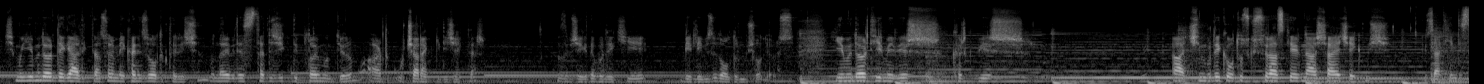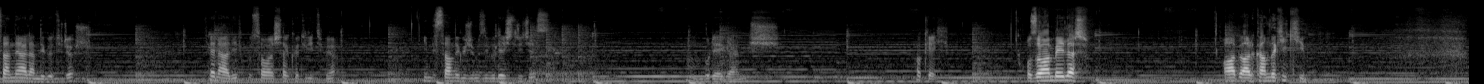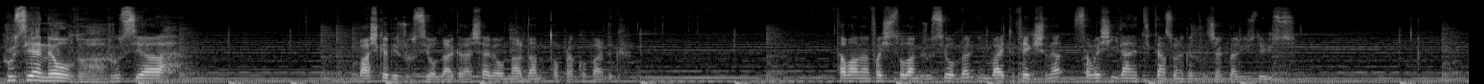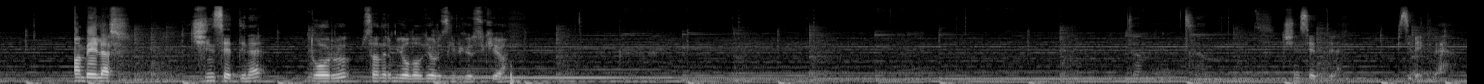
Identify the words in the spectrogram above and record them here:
Şimdi bu 24'de geldikten sonra mekanize oldukları için bunlara bir de stratejik deployment diyorum. Artık uçarak gidecekler. Hızlı bir şekilde buradaki birliğimizi doldurmuş oluyoruz. 24, 21, 41... Aa, Çin buradaki 30 küsur askerini aşağıya çekmiş. Güzel. Hindistan ne alemde götürüyor? Fena değil. Bu savaşlar kötü gitmiyor. Hindistan'da gücümüzü birleştireceğiz. Hmm, buraya gelmiş. Okey. O zaman beyler. Abi arkandaki kim? Rusya ne oldu? Rusya başka bir Rus yoldu arkadaşlar ve onlardan toprak kopardık. Tamamen faşist olan bir Rus yollar Invite to Faction'a savaşı ilan ettikten sonra katılacaklar %100. Tamam beyler, Çin Seddi'ne doğru sanırım yol alıyoruz gibi gözüküyor. Çin Seddi. Bizi bekle.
